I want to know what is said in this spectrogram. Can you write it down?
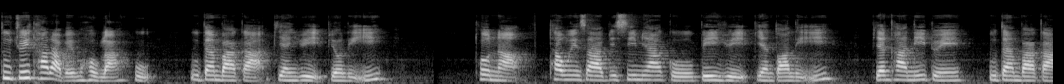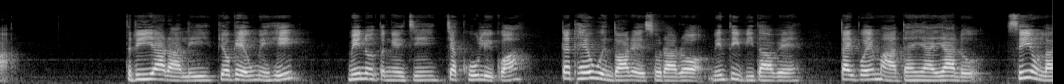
သူကြွေးထားတာပဲမဟုတ်လားဟုဦးတန်းပါကပြန်၍ပြောလေ၏ထို့နောက်ထဝင်စာပစ္စည်းများကိုပေး၍ပြန်သွားလေ၏ပြန်ခါနီးတွင်ဦးတန်းပါက တတိရတာလေးပြောခဲ့ဦးမေဟေမင်းတို့တငယ်ချင်းကြက်ခိုးလေကွာတက်သေးဝင်သွားတယ်ဆိုတာတော့မင်းသိပြီးသားပဲတိုက်ပွဲမှာဒဏ်ရာရလို့ဆေးရုံလာ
